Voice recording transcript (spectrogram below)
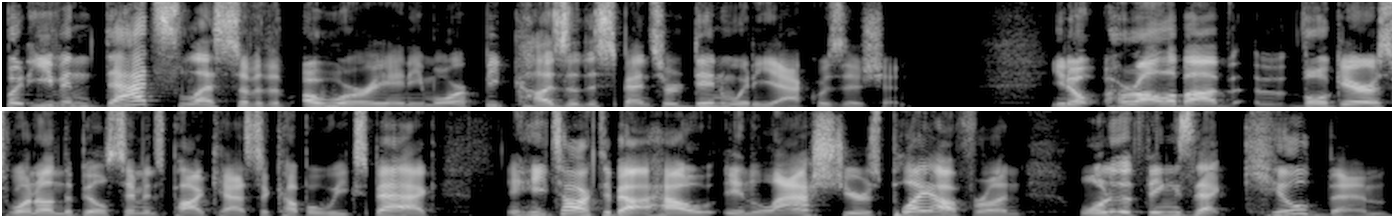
But even that's less of a worry anymore because of the Spencer Dinwiddie acquisition. You know, Haralabos uh, Voulgaris went on the Bill Simmons podcast a couple weeks back, and he talked about how in last year's playoff run, one of the things that killed them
